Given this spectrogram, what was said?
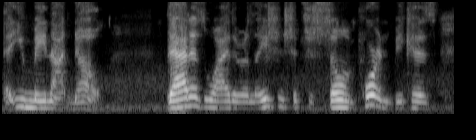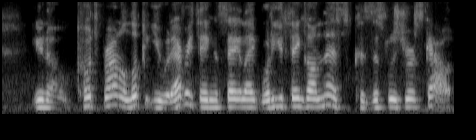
that you may not know that is why the relationships are so important because you know coach brown will look at you at everything and say like what do you think on this? Because this was your scout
